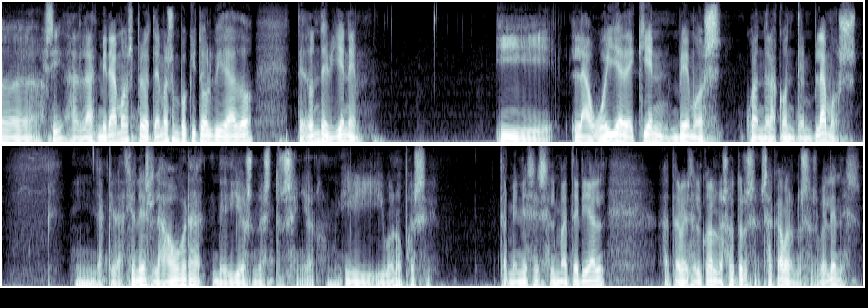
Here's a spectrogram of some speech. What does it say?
eh, sí, la admiramos, pero tenemos un poquito olvidado de dónde viene. Y la huella de quién vemos cuando la contemplamos. La creación es la obra de Dios nuestro Señor. Y, bueno, pues también ese es el material a través del cual nosotros sacamos nuestros belenes.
